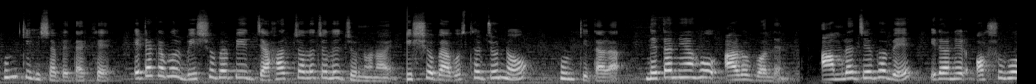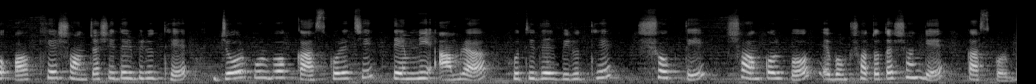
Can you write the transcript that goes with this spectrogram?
হুমকি হিসাবে দেখে। এটা কেবল বিশ্বব্যাপী জাহাজ চলাচলের জন্য নয়, বিশ্ব ব্যবস্থার জন্য হুমকি তারা। নেতানিয়াহু আরও বলেন আমরা যেভাবে ইরানের অশুভ অক্ষে সন্ত্রাসীদের বিরুদ্ধে জোরপূর্বক কাজ করেছি, তেমনি আমরা হুতিদের বিরুদ্ধে শক্তি, সংকল্প এবং সততার সঙ্গে কাজ করব।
